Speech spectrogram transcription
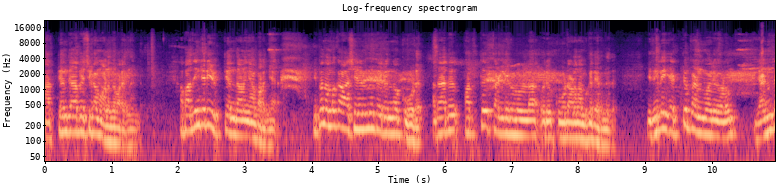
അത്യന്താപേക്ഷികമാണെന്ന് പറയുന്നുണ്ട്. അപ്പൊ അതിന്റെ ഒരു യുക്തി എന്താണ് ഞാൻ പറഞ്ഞുതരാം. ഇപ്പൊ നമുക്ക് ആശയിൽ നിന്ന് തരുന്ന കൂട് അതായത് പത്ത് കള്ളികളുള്ള ഒരു കൂടാണ് നമുക്ക് തരുന്നത്. ഇതിൽ എട്ട് പെൺമോലുകളും രണ്ട്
